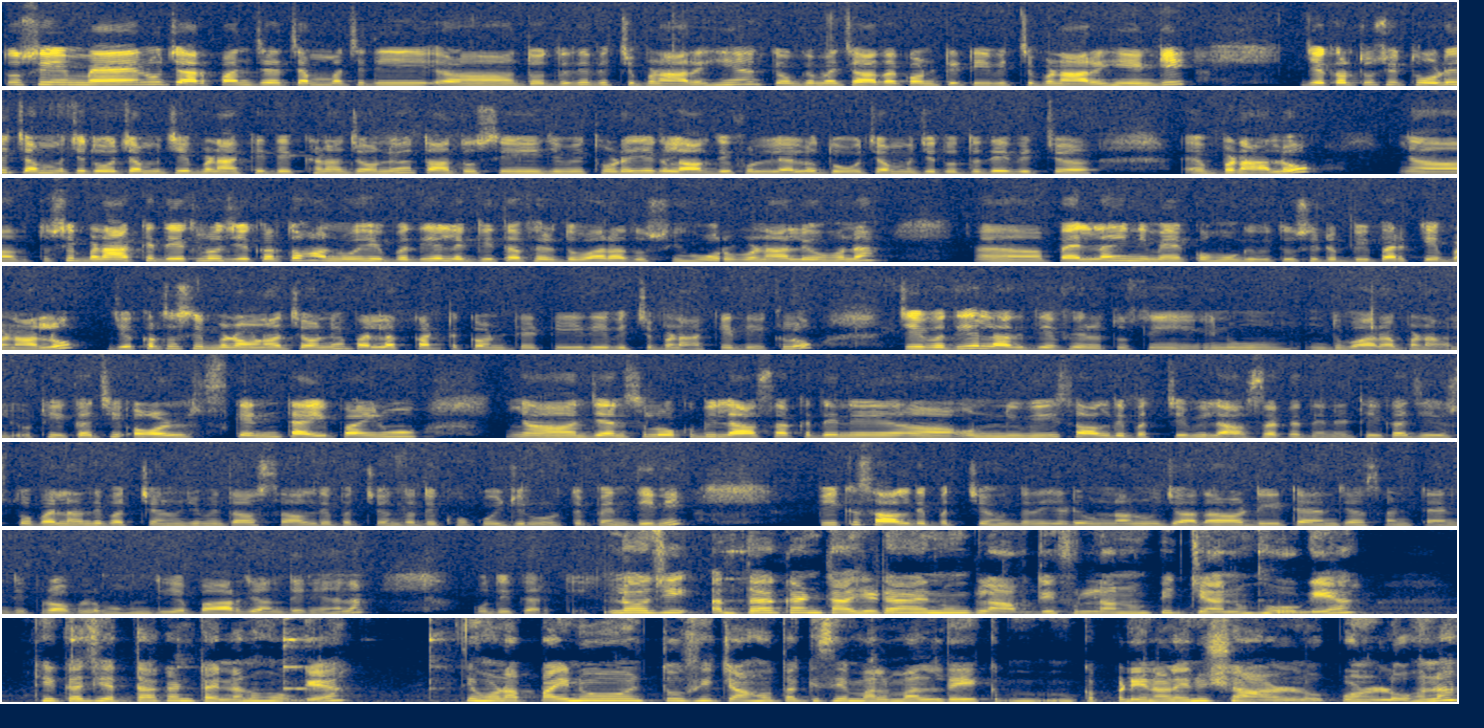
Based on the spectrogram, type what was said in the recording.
ਤੁਸੀਂ ਮੈਂ ਇਹਨੂੰ 4-5 ਚਮਚ ਦੀ ਦੁੱਧ ਦੇ ਵਿੱਚ ਬਣਾ ਰਹੀ ਹਾਂ, ਕਿਉਂਕਿ ਮੈਂ ਜ਼ਿਆਦਾ ਕੁਆਂਟੀਟੀ ਵਿੱਚ ਬਣਾ ਰਹੀ ਹੈਗੀ। ਜੇਕਰ ਤੁਸੀਂ ਥੋੜੇ ਚਮਚ, ਦੋ ਚਮਚੇ ਬਣਾ ਕੇ ਦੇਖਣਾ ਚਾਹੁੰਦੇ ਹੋ, ਤਾਂ ਤੁਸੀਂ ਜਿਵੇਂ ਥੋੜੇ ਜਿਹੇ ਗੁਲਾਬ ਦੇ ਫੁੱਲ ਲੈ ਲਓ, ਦੋ ਚਮਚ ਦੁੱਧ ਦੇ ਵਿੱਚ ਬਣਾ ਲਓ। ਤੁਸੀਂ ਬਣਾ ਕੇ ਦੇਖ ਲਓ, ਜੇਕਰ ਤੁਹਾਨੂੰ ਇਹ ਵਧੀਆ ਲੱਗੀ ਤਾਂ ਫਿਰ ਦੁਬਾਰਾ ਤੁਸੀਂ ਹੋਰ ਬਣਾ ਲਿਓ ਹੈ ਨਾ ਪਹਿਲਾਂ ਹੀ ਨਹੀਂ ਮੈਂ ਕਹੂੰਗੀ ਵੀ ਤੁਸੀਂ ਡੱਬੀ ਭਰ ਕੇ ਬਣਾ ਲਓ। ਜੇਕਰ ਤੁਸੀਂ ਬਣਾਉਣਾ ਚਾਹੁੰਦੇ ਹੋ, ਪਹਿਲਾਂ ਘੱਟ ਕੁਆਂਟਿਟੀ ਦੇ ਵਿੱਚ ਬਣਾ ਕੇ ਦੇਖ ਲਓ। ਜੇ ਵਧੀਆ ਲੱਗਦੀ ਹੈ, ਫਿਰ ਤੁਸੀਂ ਇਹਨੂੰ ਦੁਬਾਰਾ ਬਣਾ ਲਿਓ, ਠੀਕ ਹੈ ਜੀ? ਆਲ ਸਕਿਨ ਟਾਈਪ ਆ ਇਹਨੂੰ ਜੈਂਟਸ ਲੋਕ ਵੀ ਲਾ ਸਕਦੇ ਨੇ 19 20 ਸਾਲ ਦੇ ਬੱਚੇ ਵੀ ਲਾ ਸਕਦੇ ਨੇ, ਠੀਕ ਹੈ ਜੀ? ਉਸ ਤੋਂ ਪਹਿਲਾਂ ਦੇ ਬੱਚਿਆਂ ਨੂੰ, ਜਿਵੇਂ 10 ਸਾਲ ਦੇ ਬੱਚਿਆਂ ਨੂੰ ਤਾਂ ਦੇਖੋ ਕੋਈ ਜ਼ਰੂਰਤ ਪੈਂਦੀ ਨਹੀਂ। 20 ਸਾਲ ਦੇ ਬੱਚੇ ਹੁੰਦੇ ਨੇ ਜਿਹੜੇ ਉਹਨਾਂ ਨੂੰ ਜ਼ਿਆਦਾ ਡੀ ਟੈਨ ਜਾਂ ਸਨ ਟੈਨ ਦੀ ਪ੍ਰੋਬਲਮ ਹੁੰਦੀ ਹੈ, ਬਾਹਰ ਜਾਂਦੇ ਨੇ, ਹਨਾ? ਉਹਦੇ ਕਰਕੇ। ਲਓ ਜੀ, ਅੱਧਾ ਘੰਟਾ ਜਿਹੜਾ ਇਹਨੂੰ ਗੁਲਾਬ ਦੇ ਫੁੱਲਾਂ ਨੂੰ ਭਿੱਜਿਆ ਨੂੰ ਹੋ ਗਿਆ। ਠੀਕ ਆ ਜੀ, ਅੱਧਾ ਘੰਟਾ ਇਹਨਾਂ ਨੂੰ ਹੋ ਗਿਆ। ਤੇ ਹੁਣ ਆਪਾਂ ਇਹਨੂੰ, ਤੁਸੀਂ ਚਾਹੋ ਤਾਂ ਕਿਸੇ ਮਲਮਲ ਦੇ ਕੱਪੜੇ ਨਾਲ ਇਹਨੂੰ ਛਾਣ ਲਓ ਪੁਣ ਲਓ, ਹਨਾ?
